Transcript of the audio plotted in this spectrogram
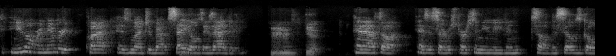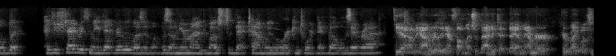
you don't remember it quite as much about sales mm-hmm. as i do mm-hmm. yeah and i thought as a service person you even saw the sales goal but as you shared with me that really wasn't what was on your mind most of that time we were working toward that goal is that right yeah i mean i really never thought much about it that day i mean i remember everybody was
